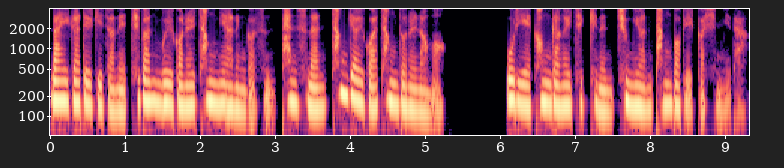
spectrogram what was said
나이가 들기 전에 집안 물건을 정리하는 것은 단순한 청결과 정돈을 넘어 우리의 건강을 지키는 중요한 방법일 것입니다.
